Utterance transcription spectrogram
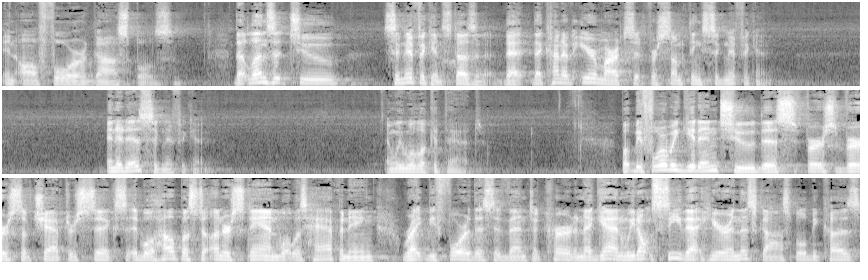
in all four Gospels that lends it to significance, doesn't it? That, that kind of earmarks it for something significant. And it is significant. And we will look at that. But before we get into this first verse of chapter 6, it will help us to understand what was happening right before this event occurred. And again, we don't see that here in this gospel because,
